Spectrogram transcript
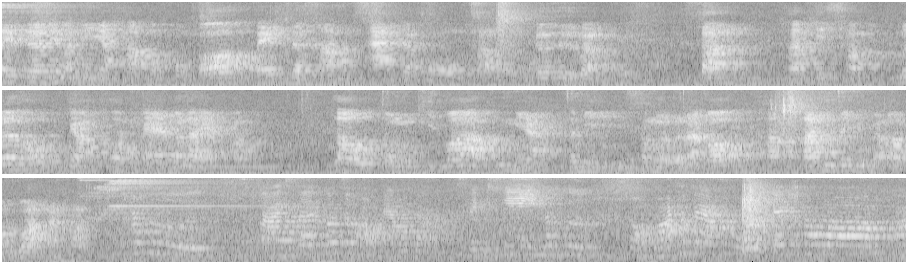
ส่เสื้อในวันนี้นะครับของผมก็เป็น The Sun and the Hope ครับก็คือแบบ Sun พระอาทิสครับ เมื่อเรายังพอแท้เมื่อไหร่ครับ เราจงคิดว่าพรุ่งนี้จะมีเสมอแล้วก็พระพระอาทิสจะอยู่กับเราทุกวันนะครับ ก็คือสไตล์เสื้อก็จะออกแนวแบบเซ็กซี่ ก็คือหวังว่าถ้าแบรนด์โค้ดได้เข้ารอบก็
